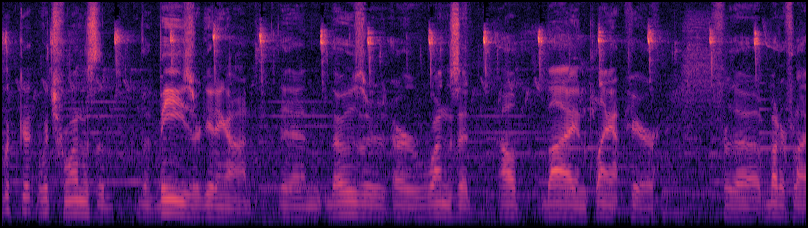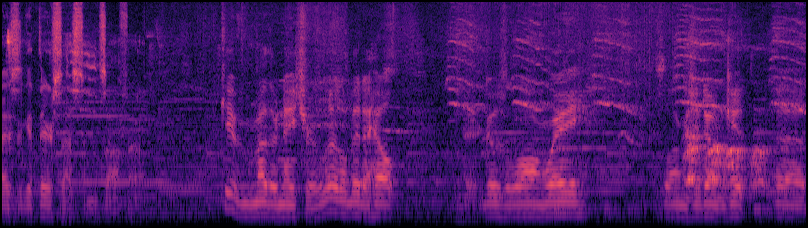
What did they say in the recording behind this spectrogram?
Look at which ones the, the bees are getting on. And those are, are ones that I'll buy and plant here for the butterflies to get their sustenance off of. Give Mother Nature a little bit of help. It goes a long way, as long as you don't get uh,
